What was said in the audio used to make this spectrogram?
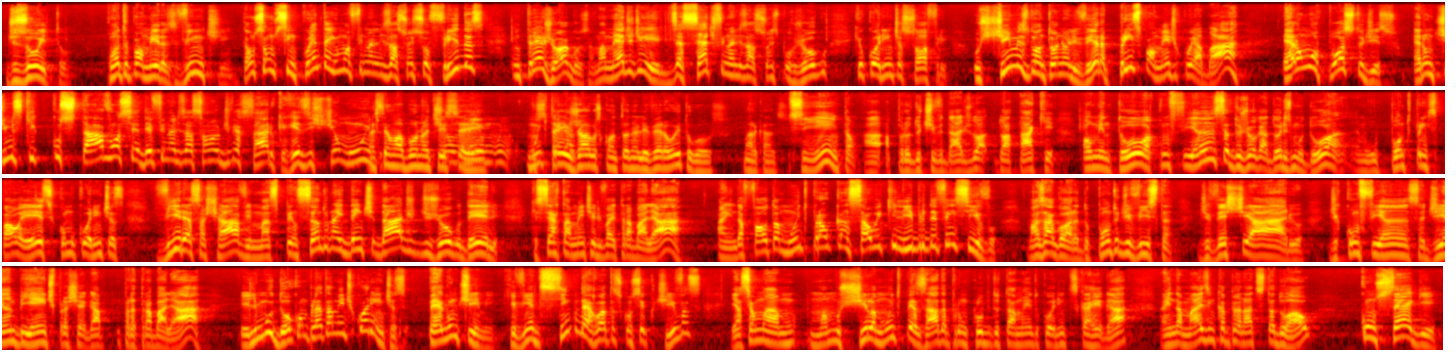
18. Contra o Palmeiras, 20. Então são 51 finalizações sofridas em três jogos. Uma média de 17 finalizações por jogo que o Corinthians sofre. Os times do Antônio Oliveira, principalmente o Cuiabá, eram o oposto disso. Eram times que custavam a ceder finalização ao adversário, que resistiam muito. Mas tem uma boa notícia aí. Meio, muito três jogos com o Antônio Oliveira, oito gols marcados. Sim, então a, a produtividade do, do, ataque aumentou, a confiança dos jogadores mudou. O ponto principal é esse, como o Corinthians vira essa chave, mas pensando na identidade de jogo dele, que certamente ele vai trabalhar, ainda falta muito para alcançar o equilíbrio defensivo. Mas agora, do ponto de vista de vestiário, de confiança, de ambiente para chegar para trabalhar, ele mudou completamente o Corinthians. Pega um time que vinha de cinco derrotas consecutivas E essa é uma, uma mochila muito pesada para um clube do tamanho do Corinthians carregar, ainda mais em campeonato estadual. Consegue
